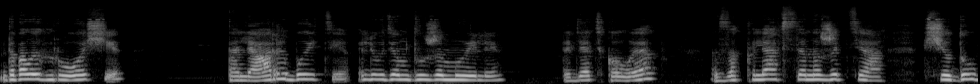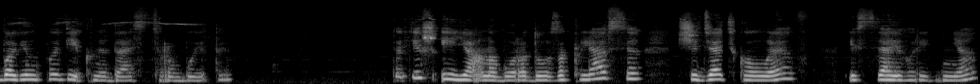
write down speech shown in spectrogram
давали гроші, таляри биті людям дуже милі. Та дядько Лев заклявся на життя, що дуба він повік не дасть робити. Тоді ж і я на бороду заклявся, що дядько Лев і вся його рідня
